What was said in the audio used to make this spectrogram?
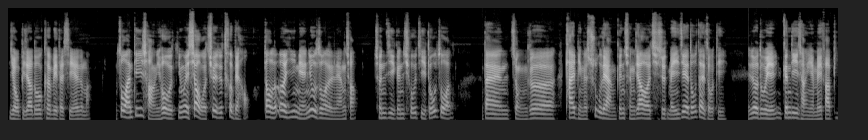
有比较多科比的鞋子嘛。做完第一场以后，因为效果确实特别好。到了二一年又做了两场，春季跟秋季都做了，但整个拍品的数量跟成交额其实每一届都在走低，热度也跟第一场也没法比。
